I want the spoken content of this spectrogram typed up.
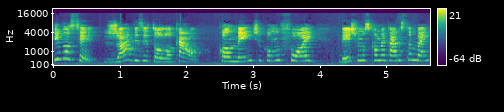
E você, já visitou o local? Comente como foi. Deixe nos comentários também.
